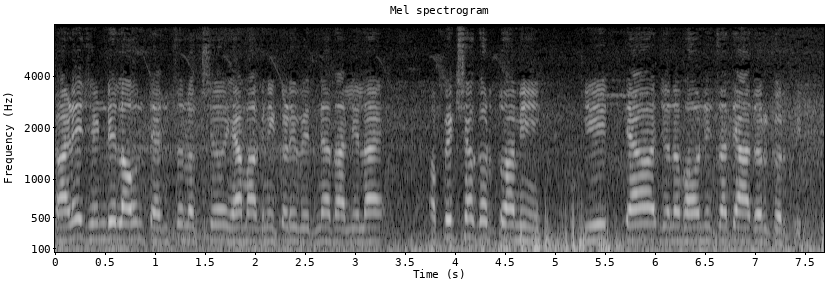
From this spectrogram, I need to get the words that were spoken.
काळे झेंडे लावून त्यांचं लक्ष ह्या मागणीकडे वेधण्यात आलेलं आहे. अपेक्षा करतो आम्ही की त्या जनभावनेचा ते आदर करतील.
